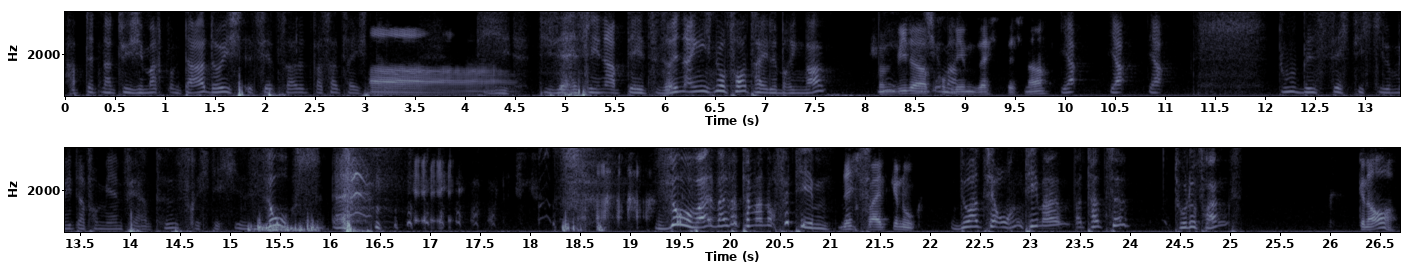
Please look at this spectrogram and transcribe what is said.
Hab das natürlich gemacht und dadurch ist jetzt halt Wasserzeichen. Ah. Die, diese hässlichen Updates sollen eigentlich nur Vorteile bringen, wa? Schon nee, wieder Problem immer. 60, ne? Ja, ja, ja. Du bist 60 Kilometer von mir entfernt. Das ist richtig. So. Äh, so, weil, weil, was haben wir noch für Themen? Nicht weit genug. Du hast ja auch ein Thema. Was hast du? Tour de France? Genau.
